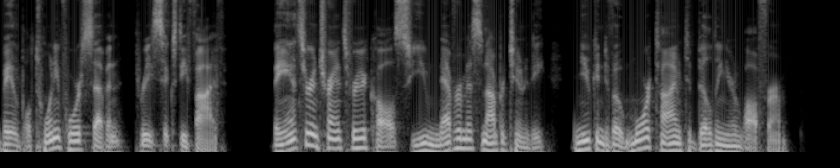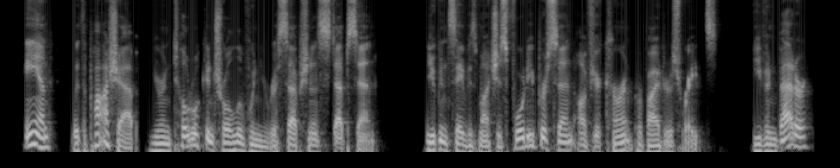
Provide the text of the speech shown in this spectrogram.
available 24 7, 365. They answer and transfer your calls so you never miss an opportunity and you can devote more time to building your law firm. And with the Posh app, you're in total control of when your receptionist steps in. You can save as much as 40% off your current provider's rates. Even better,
